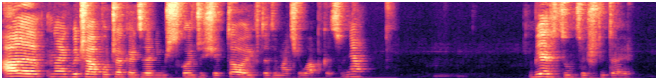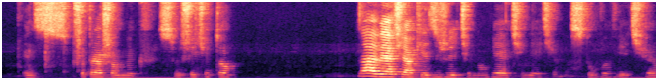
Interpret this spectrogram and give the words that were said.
Ale no jakby trzeba poczekać zanim skończy się to i wtedy macie łapkę, co nie? wiercą coś tutaj. Więc przepraszam, jak słyszycie to. No wiecie, jak jest życie, no wiecie, wiecie, na stówę wiecie.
